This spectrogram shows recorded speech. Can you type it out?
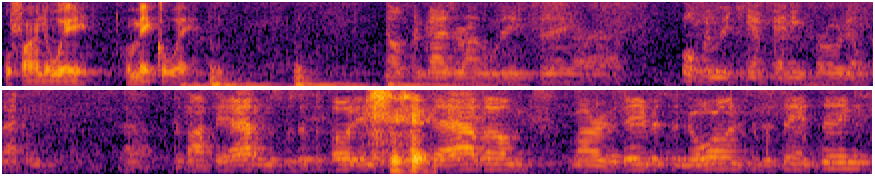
we'll find a way. We'll make a way. Nelson, guys around the league today are uh, openly campaigning for Odell Beckham. Uh, Davante Adams was at the podium, to have him. Mario Davis in New Orleans did the same thing.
